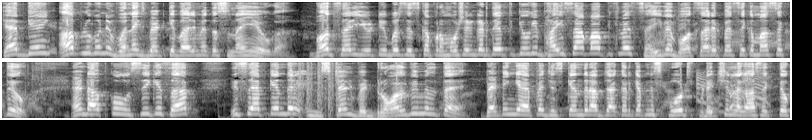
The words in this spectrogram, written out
कैप गैंग, आप लोगों ने वन एक्स बेट के बारे में तो सुना ही होगा। बहुत सारे यूट्यूबर्स इसका प्रमोशन करते हैं तो क्योंकि भाई साहब, आप इसमें सही में बहुत सारे पैसे कमा सकते हो। एंड आपको उसी के साथ इस ऐप के अंदर इंस्टेंट विड्रॉल भी मिलता है। बैटिंग ऐप है, जिसके अंदर आप जाकर के अपने स्पोर्ट्स प्रोडिक्शन लगा सकते हो।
